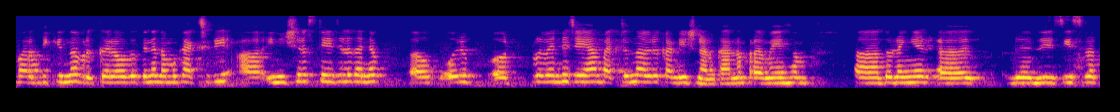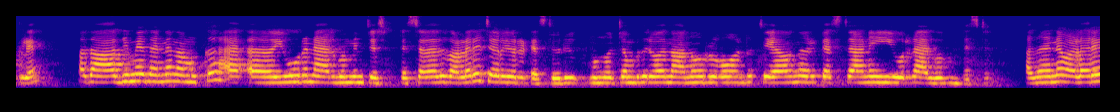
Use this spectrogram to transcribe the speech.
വർദ്ധിക്കുന്ന വൃക്കരോഗത്തിനെ നമുക്ക് ആക്ച്വലി ഇനീഷ്യൽ സ്റ്റേജിൽ തന്നെ ഒരു പ്രിവെന്റ് ചെയ്യാൻ പറ്റുന്ന ഒരു കണ്ടീഷനാണ് കാരണം പ്രമേഹം തുടങ്ങിയ ഡിസീസിലൊക്കെ അത് ആദ്യമേ തന്നെ നമുക്ക് യൂറിൻ ആൽബമിൻ ടെസ്റ്റ് അതായത് വളരെ ചെറിയൊരു ടെസ്റ്റ് ഒരു മുന്നൂറ്റമ്പത് രൂപ നാനൂറ് രൂപ കൊണ്ട് ചെയ്യാവുന്ന ഒരു ടെസ്റ്റാണ് ഈ യൂറിൻ ആൽബമിൻ ടെസ്റ്റ് അത് തന്നെ വളരെ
